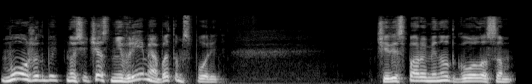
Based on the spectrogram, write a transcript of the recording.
«Может быть, но сейчас не время об этом спорить». Через пару минут голосом,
